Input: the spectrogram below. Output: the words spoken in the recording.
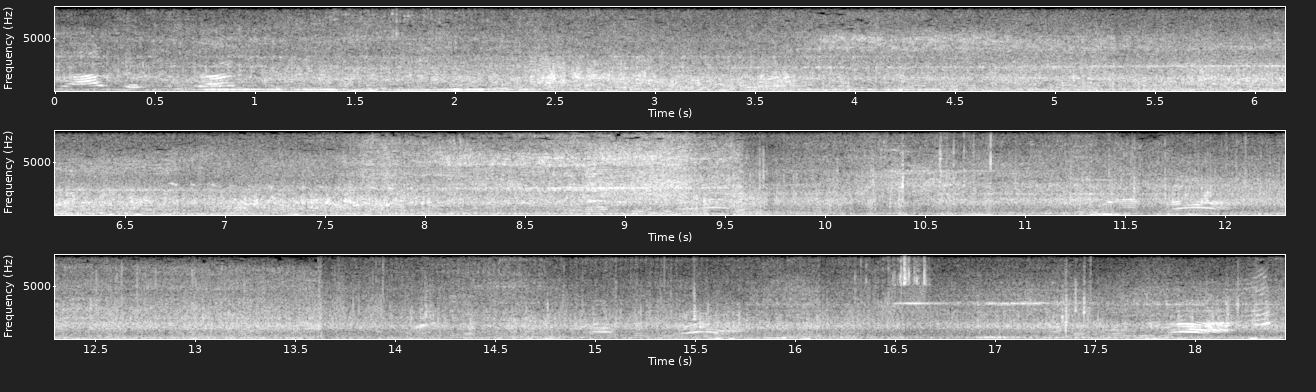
criado, é criado. Yeah.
